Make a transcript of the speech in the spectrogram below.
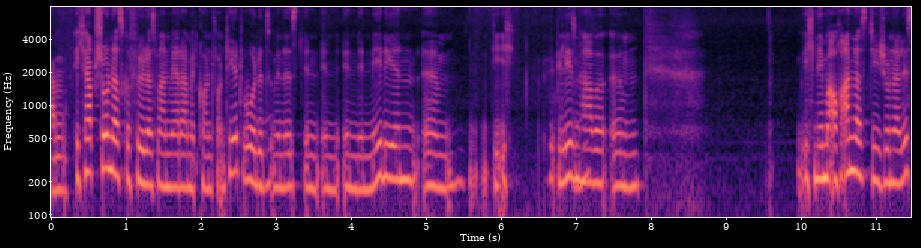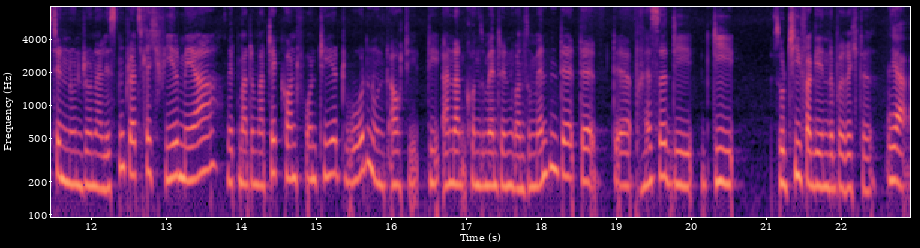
Haben ich habe schon das Gefühl, dass man mehr damit konfrontiert wurde, mhm. zumindest in, in, in den Medien, ähm, die ich gelesen mhm. habe. Ähm, ich nehme auch an, dass die Journalistinnen und Journalisten plötzlich viel mehr mit Mathematik konfrontiert wurden und auch die, die anderen Konsumentinnen und Konsumenten der, der, der Presse, die, die so tiefergehende Berichte ja.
